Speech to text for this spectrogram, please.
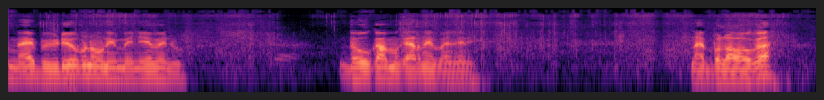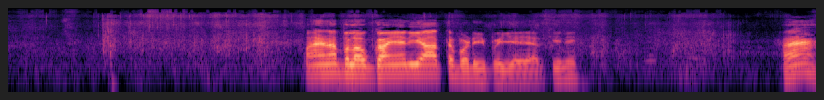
ਨਾ ਵੀਡੀਓ ਬਣਾਉਣੀ ਆ ਮੈਨੂੰ। ਦੋ ਕੰਮ ਕਰਨੇ ਪੈਂਦੇ ਨੇ। ਨਾ ਬਲੌਗ ਆ। ਨਾ ਬਲੌਗਾਂ ਦੀ ਆਦਤ ਬੜੀ ਪਈ ਆ ਯਾਰ ਕੀ ਨੇ। ਹੈਂ?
